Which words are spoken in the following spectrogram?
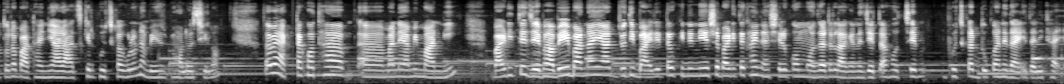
অতটা পাঠায়নি। আর আজকের ফুচকাগুলো না বেশ ভালো ছিল। তবে একটা কথা মানে আমি মানি, বাড়িতে যেভাবেই বানাই, আর যদি বাইরেটাও কিনে নিয়ে এসে বাড়িতে খাই না, সেরকম মজাটা লাগে না। যেটা হচ্ছে ফুচকার দোকানে দাঁড়িয়ে দাঁড়িয়ে খাই।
